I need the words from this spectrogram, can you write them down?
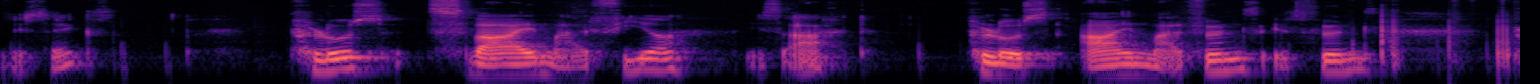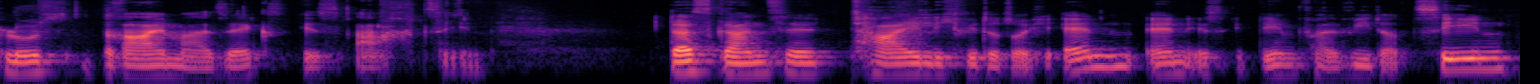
ist 6. Plus 2 mal 4 ist 8. Plus 1 mal 5 ist 5 plus 3 mal 6 ist 18. Das Ganze teile ich wieder durch n. n ist in dem Fall wieder 10.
